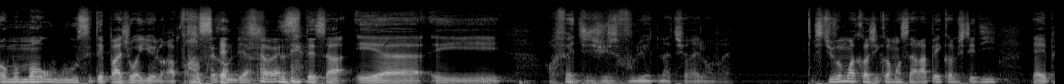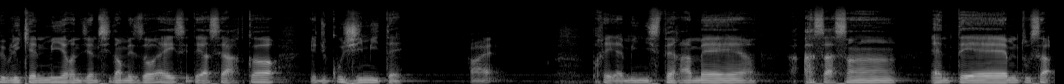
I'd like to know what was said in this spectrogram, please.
Au moment où c'était pas joyeux le rap français. bien, ouais. C'était ça. Et, euh, et en fait, j'ai juste voulu être naturel en vrai. Si tu veux, moi, quand j'ai commencé à rapper, comme je t'ai dit, il y avait Public Enemy, Run DMC dans mes oreilles, c'était assez hardcore. Et du coup, j'imitais. Ouais. Après, il y a Ministère amer, Assassin, NTM, tout ça.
